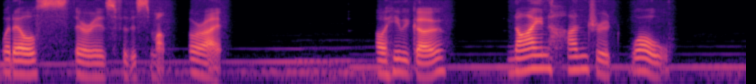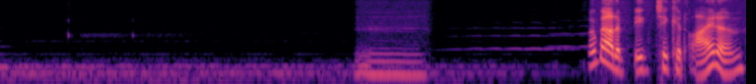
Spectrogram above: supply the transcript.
what else there is for this month. All right. Oh, here we go. 900. Whoa. What about a big ticket item?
